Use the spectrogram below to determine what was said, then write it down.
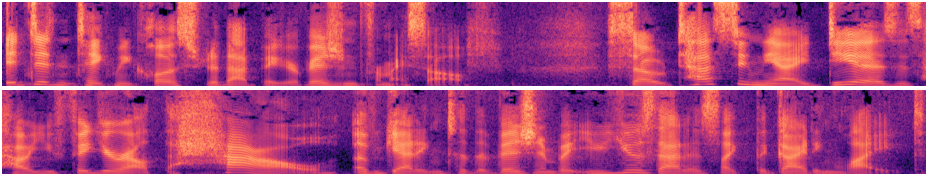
it didn't take me closer to that bigger vision for myself. So, testing the ideas is how you figure out the how of getting to the vision, but you use that as like the guiding light.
